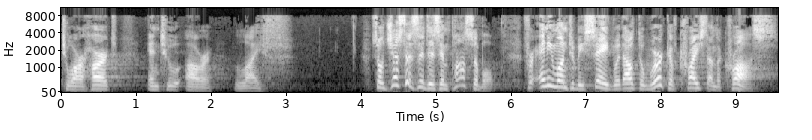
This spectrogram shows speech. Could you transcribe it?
to our heart and to our life. So just as it is impossible for anyone to be saved without the work of Christ on the cross,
